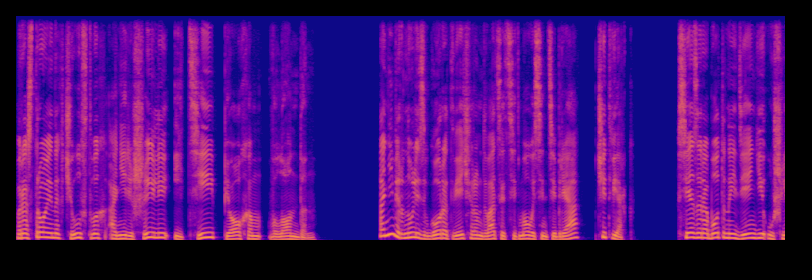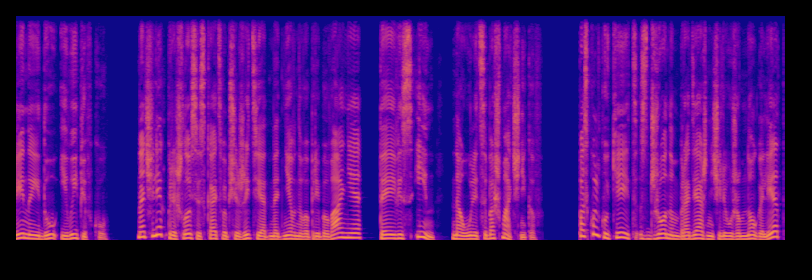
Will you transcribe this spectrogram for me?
В расстроенных чувствах они решили идти пехом в Лондон. Они вернулись в город вечером 27 сентября, в четверг. Все заработанные деньги ушли на еду и выпивку. Ночлег пришлось искать в общежитии однодневного пребывания Тейвис Inn на улице Башмачников. Поскольку Кейт с Джоном бродяжничали уже много лет,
